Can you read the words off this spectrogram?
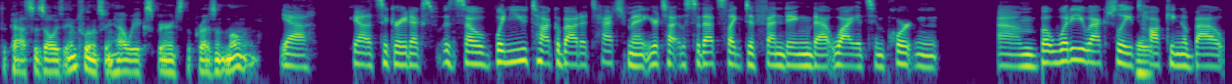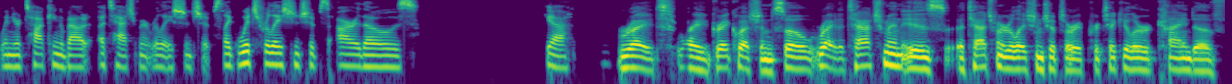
the past is always influencing how we experience the present moment. Yeah. Yeah, that's a great ex. So when you talk about attachment, you're ta- so that's like defending that why it's important. Um, but what are you actually right. talking about when you're talking about attachment relationships? Like which relationships are those? Yeah. Right, right. Great question. So, right, attachment is attachment relationships are a particular kind of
